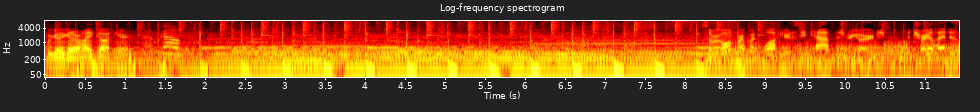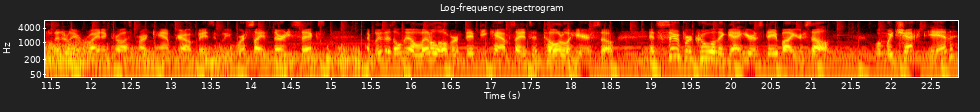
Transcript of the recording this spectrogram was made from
we're gonna get our hike on here. Let's go. Quick walk here to see Tapestry Arch. The trailhead is literally right across from our campground basically. We're site 36. I believe there's only a little over 50 campsites in total here, so it's super cool to get here and stay by yourself. When we checked in,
